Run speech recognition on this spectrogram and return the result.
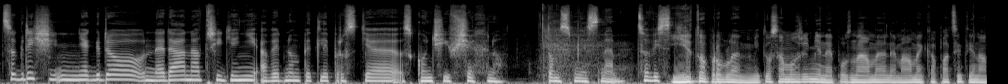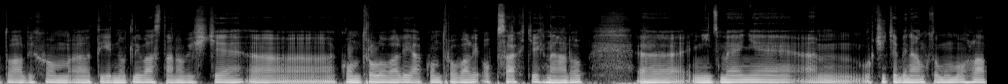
co když někdo nedá na třídění a v jednom pytli prostě skončí všechno? V tom směsném. Co vy s? Je to problém. My to samozřejmě nepoznáme, nemáme kapacity na to, abychom eh, ty jednotlivá stanoviště eh, kontrolovali a kontrolovali obsah těch nádob. Eh, nicméně určitě by nám k tomu mohla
